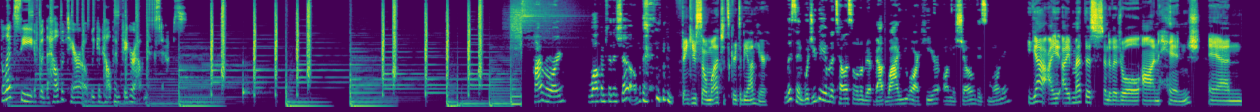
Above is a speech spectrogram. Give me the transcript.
But let's see if, with the help of tarot, we can help him figure out next steps. Hi, Rory. Welcome to the show. Thank you so much. It's great to be on here. Listen, would you be able to tell us a little bit about why you are here on the show this morning? Yeah, I, I met this individual on Hinge and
